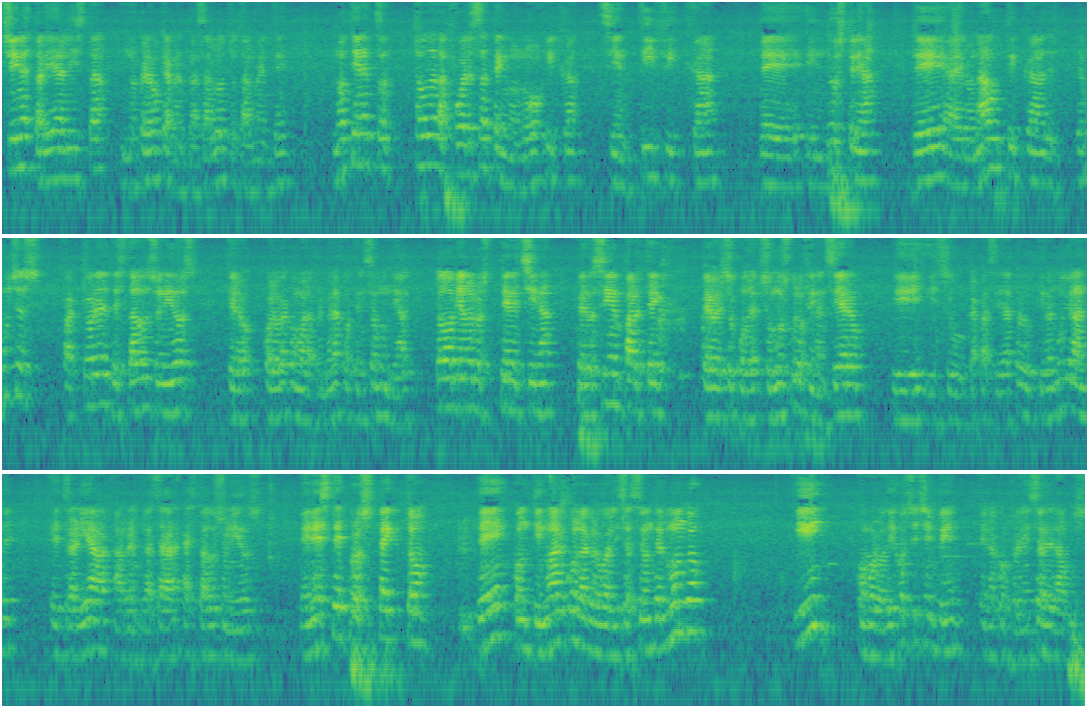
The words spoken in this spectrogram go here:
China estaría lista, no creo que a reemplazarlo totalmente, no tiene toda la fuerza tecnológica, científica, de industria, de aeronáutica, de, muchos factores de Estados Unidos que lo coloca como la primera potencia mundial. Todavía no los tiene China, pero sí en parte, pero su, poder, su músculo financiero y, y su capacidad productiva es muy grande, entraría a reemplazar a Estados Unidos en este prospecto de continuar con la globalización del mundo y, como lo dijo Xi Jinping en la conferencia de Davos,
